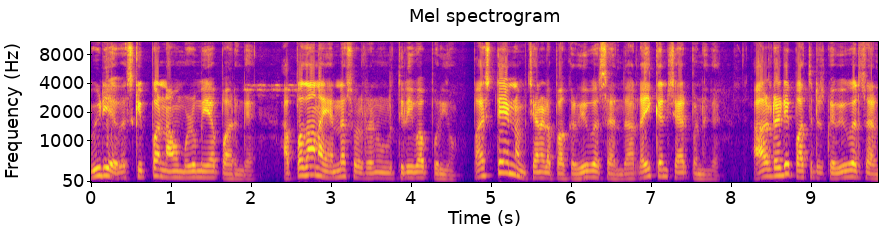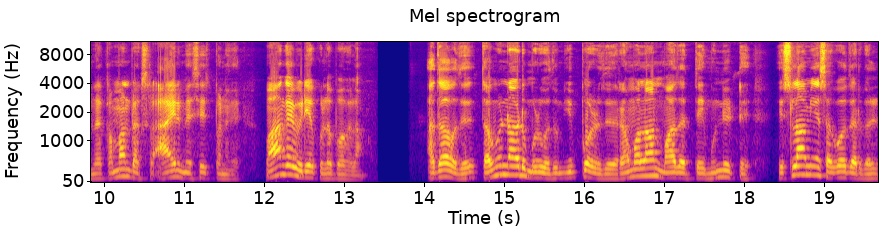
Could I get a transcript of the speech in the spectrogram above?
வீடியோவை ஸ்கிப் பண்ணாமல் முழுமையாக பாருங்கள் அப்போ தான் நான் என்ன சொல்கிறேன்னு உங்களுக்கு தெளிவாக புரியும். ஃபஸ்ட் டைம் நம்ம சேனலை பார்க்குற வியூவர்ஸாக இருந்தால் லைக் அண்ட் ஷேர் பண்ணுங்கள் ஆல்ரெடி பார்த்துட்டு இருக்க வியூவர்ஸாக இருந்தால் கமெண்ட் பாக்ஸில் ஆயிரம் மெசேஜ் பண்ணுங்கள் வாங்க வீடியோக்குள்ளே போகலாம். அதாவது தமிழ்நாடு முழுவதும் இப்பொழுது ரமலான் மாதத்தை முன்னிட்டு இஸ்லாமிய சகோதரர்கள்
